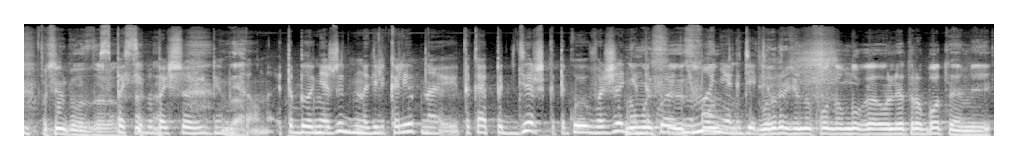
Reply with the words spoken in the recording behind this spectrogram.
Очень было здорово. Спасибо большое, Евгения Да. Михайловна. Это было неожиданно, великолепно. И такая поддержка, такое уважение, Ну, такое с- с внимание фонд- к детям. Благотворительным фондом много лет работаем, и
